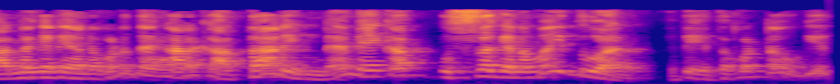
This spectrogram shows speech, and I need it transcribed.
පන්නගෙන යනකොට දැන් අරක අතාරින්නේ මේකත් උස්සගෙනමයි දුවන්නේ. ඉතින් එතකොට උගේ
